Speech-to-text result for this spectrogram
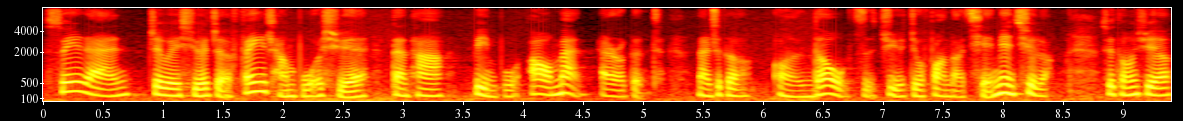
虽然这位学者非常博学，但他并不傲慢 arrogant。那这个呃 though 子句就放到前面去了。所以同学，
